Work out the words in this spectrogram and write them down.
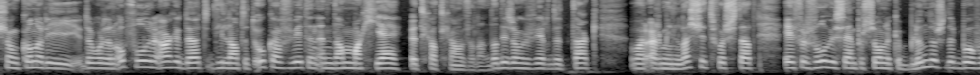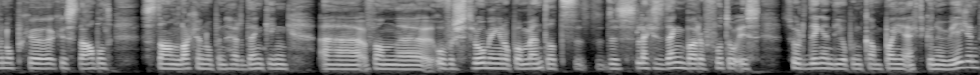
Sean Connery, er wordt een opvolger aangeduid, die laat het ook afweten en dan mag jij het gat gaan vullen. Dat is ongeveer de taak waar Armin Laschet voor staat. Hij heeft vervolgens zijn persoonlijke blunders erbovenop ge, gestapeld, staan lachen op een herdenking van overstroming op het moment dat de slechts denkbare foto is, soort dingen die op een campagne echt kunnen wegen.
